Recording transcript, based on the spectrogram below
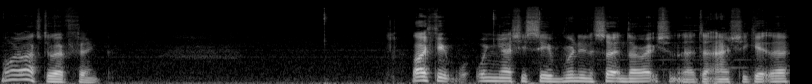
Why do I have to do everything? like it when you actually see him running a certain direction and I don't actually get there.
